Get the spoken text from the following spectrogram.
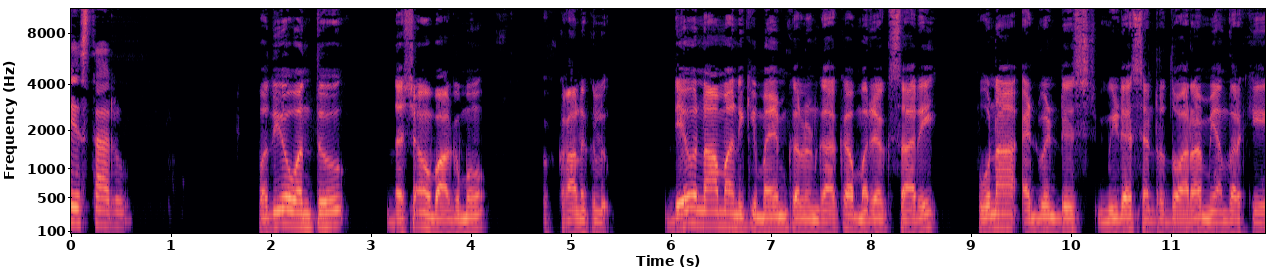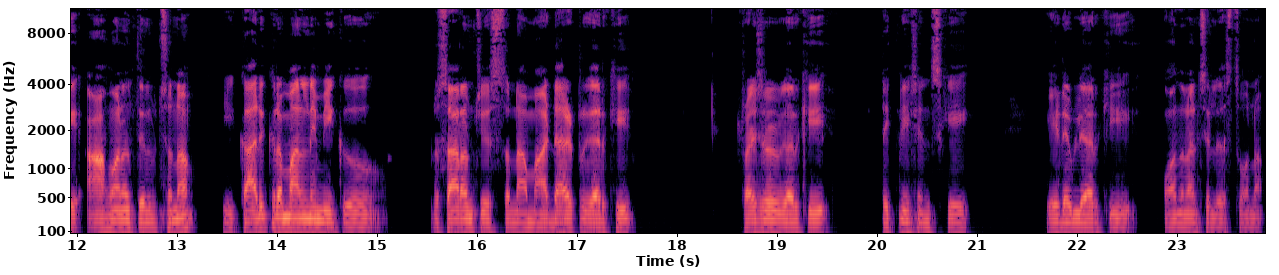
చేస్తారు. పదియో వంతు దశమ భాగము కానుకలు. దేవునామానికి మయం కలను గాక. మరొకసారి పూనా అడ్వెంటిస్ట్ మీడియా సెంటర్ ద్వారా మీ అందరికీ ఆహ్వానం తెలుపుతున్నాం ఈ కార్యక్రమాలని మీకు ప్రసారం చేస్తున్న మా డైరెక్టర్ గారికి ట్రెజరర్ గారికి టెక్నీషియన్స్కి ఏడబ్ల్యూఆర్కి వందనాలు చెల్లిస్తున్నాం.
